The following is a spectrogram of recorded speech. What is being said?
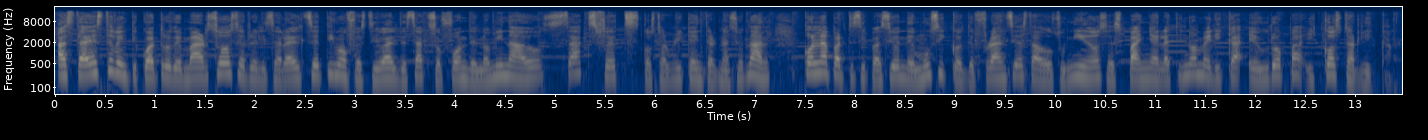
Hasta este 24 de marzo se realizará el séptimo festival de saxofón denominado SaxFest Costa Rica Internacional, con la participación de músicos de Francia, Estados Unidos, España, Latinoamérica, Europa y Costa Rica.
